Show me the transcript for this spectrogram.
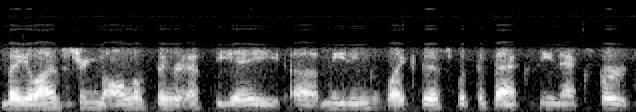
They live stream all of their FDA uh, meetings like this with the vaccine experts.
